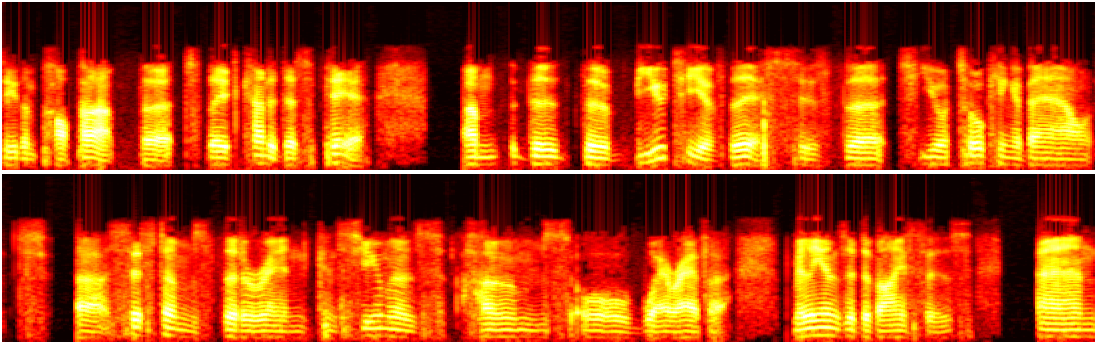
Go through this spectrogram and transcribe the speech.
see them pop up, but they'd kind of disappear. Um, the the beauty of this is that you're talking about uh, systems that are in consumers' homes or wherever, millions of devices, and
